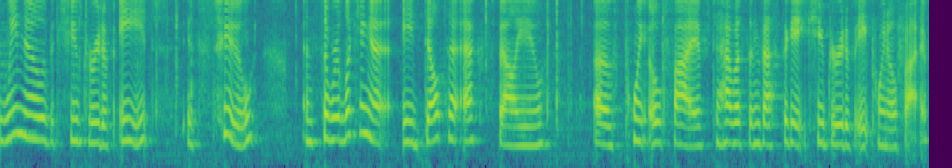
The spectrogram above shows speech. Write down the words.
We know the cubed root of 8, it's 2, and so we're looking at a delta x value of 0.05 to have us investigate cubed root of 8.05.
